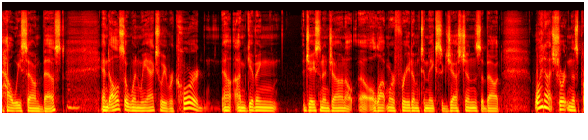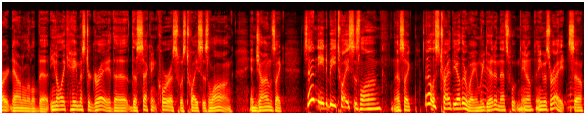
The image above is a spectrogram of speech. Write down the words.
how we sound best. Mm-hmm. And also when we actually record, now I'm giving Jason and John a, a lot more freedom to make suggestions about why not shorten this part down a little bit? You know, like Hey Mr. Gray, the the second chorus was twice as long. And John was like, does that need to be twice as long? And I was like, well, let's try it the other way, and we did, and that's what you know. And he was right. Yeah. So,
